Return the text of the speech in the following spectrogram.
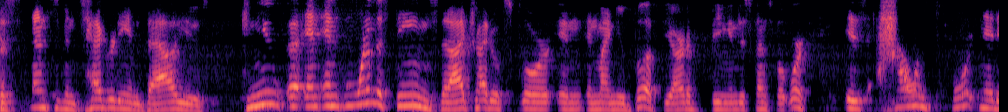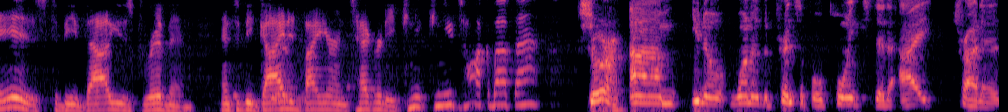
this sense of integrity and values can you uh, and and one of the themes that I try to explore in in my new book, The Art of Being Indispensable at Work, is how important it is to be values driven and to be guided by your integrity. Can you can you talk about that? Sure. Um, you know, one of the principal points that I try to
